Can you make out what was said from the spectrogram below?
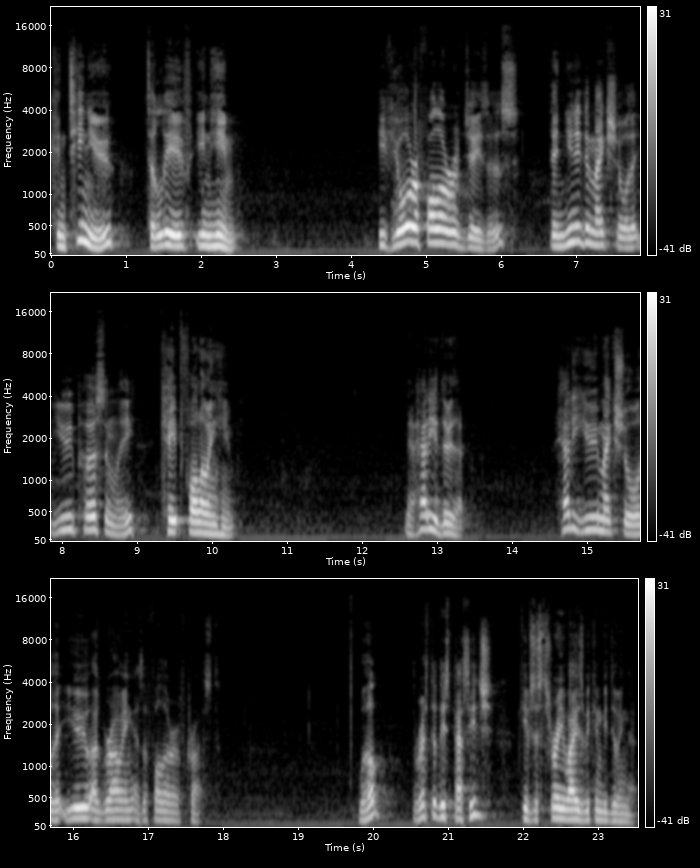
continue to live in Him. If you're a follower of Jesus, then you need to make sure that you personally keep following Him. Now, how do you do that? How do you make sure that you are growing as a follower of Christ? Well, the rest of this passage gives us three ways we can be doing that.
